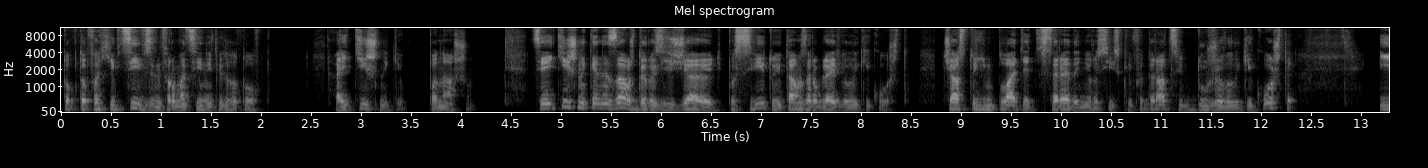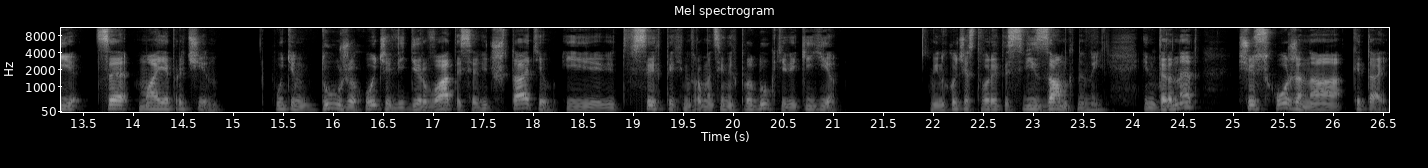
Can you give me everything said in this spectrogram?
тобто фахівців з інформаційної підготовки, айтішників по-нашому. Ці айтішники не завжди роз'їжджають по світу і там заробляють великі кошти. Часто їм платять всередині Російської Федерації дуже великі кошти, і це має причину. Путін дуже хоче відірватися від штатів і від всіх тих інформаційних продуктів, які є. Він хоче створити свій замкнений інтернет, щось схоже на Китай.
